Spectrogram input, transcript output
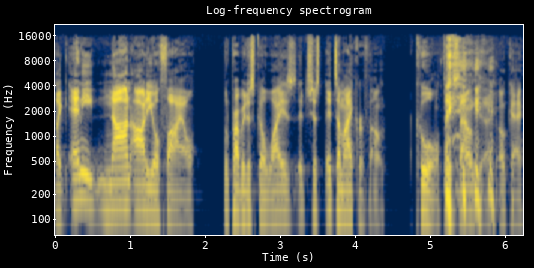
like any non audiophile would probably just go, why is it's just it's a microphone cool. They sound good. okay.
